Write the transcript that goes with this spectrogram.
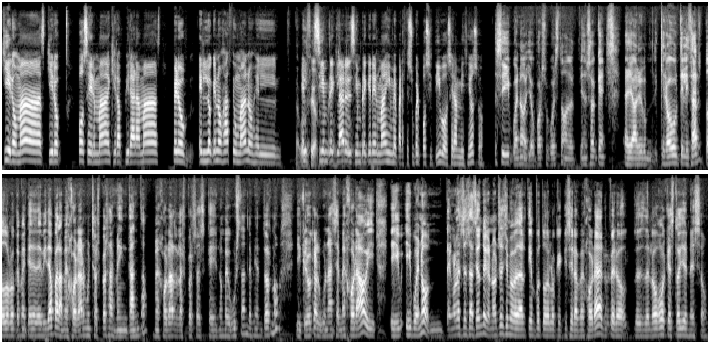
quiero más, quiero poseer más, quiero aspirar a más, pero es lo que nos hace humanos, el, el siempre, claro, el siempre querer más y me parece súper positivo ser ambicioso. Sí, bueno, yo por supuesto pienso que eh, quiero utilizar todo lo que me quede de vida para mejorar muchas cosas. Me encanta mejorar las cosas que no me gustan de mi entorno y creo que algunas he mejorado y, y- y, bueno, tengo la sensación de que no sé si me va a dar tiempo todo lo que quisiera mejorar, pero desde luego que estoy en eso.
